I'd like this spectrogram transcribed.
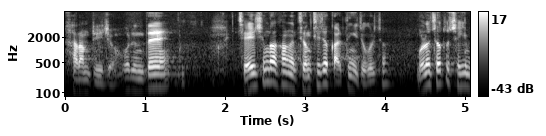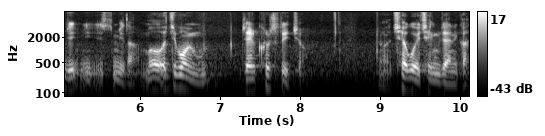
사람들이죠. 그런데 제일 심각한 건 정치적 갈등이죠, 그렇죠? 물론 저도 책임이 있습니다. 뭐 어찌 보면 제일 클 수도 있죠. 어, 최고의 책임자니까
